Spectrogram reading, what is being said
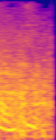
Oh!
